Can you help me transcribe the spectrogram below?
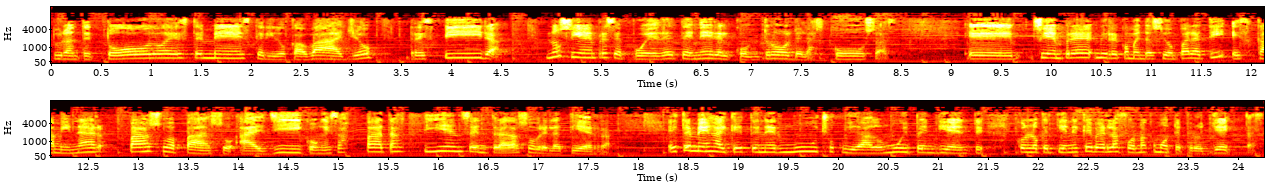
Durante todo este mes, querido caballo, respira. No siempre se puede tener el control de las cosas. Eh, siempre mi recomendación para ti es caminar paso a paso allí con esas patas bien centradas sobre la tierra. Este mes hay que tener mucho cuidado, muy pendiente con lo que tiene que ver la forma como te proyectas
